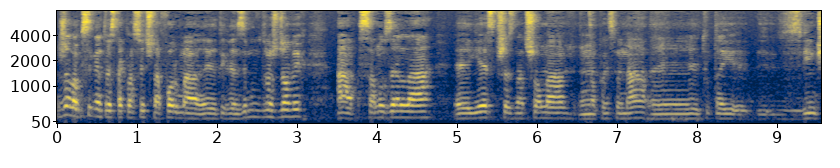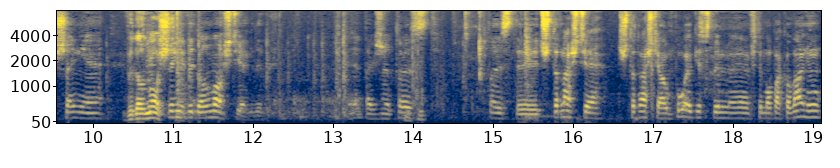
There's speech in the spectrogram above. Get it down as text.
Żel oksygen to jest ta klasyczna forma y, tych enzymów drożdżowych, a Sanuzella e, jest przeznaczona mm, powiedzmy na e, tutaj e, zwiększenie Wydolności. zwiększenie wydolności jak gdyby. Także to jest, to jest y, 14, 14 ampułek jest w tym, y, w tym opakowaniu.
